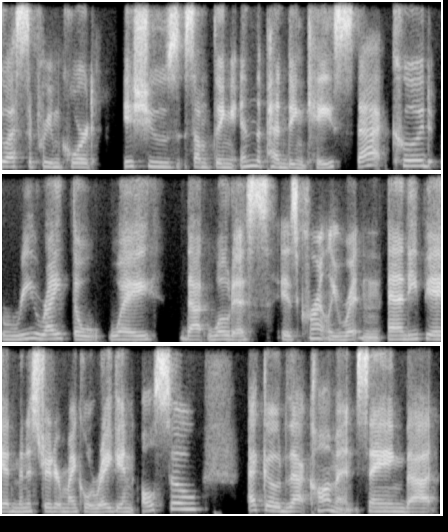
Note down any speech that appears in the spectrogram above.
US Supreme Court issues something in the pending case, that could rewrite the way that WOTUS is currently written. And EPA Administrator Michael Regan also echoed that comment, saying that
